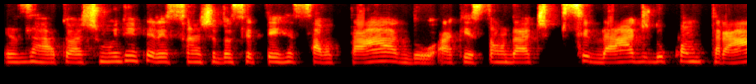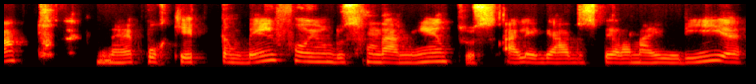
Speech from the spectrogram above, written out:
Exato, eu acho muito interessante você ter ressaltado a questão da tipicidade do contrato, né? Porque também foi um dos fundamentos alegados pela maioria,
